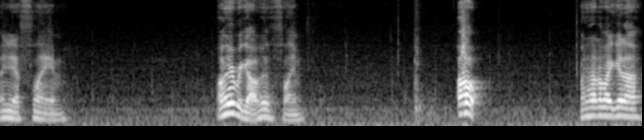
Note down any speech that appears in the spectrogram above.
I need a flame. Oh, here we go. Here's the flame. Oh! But how do I get a...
